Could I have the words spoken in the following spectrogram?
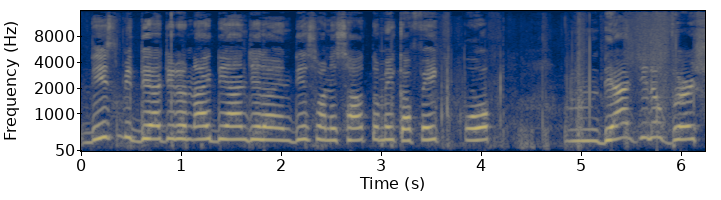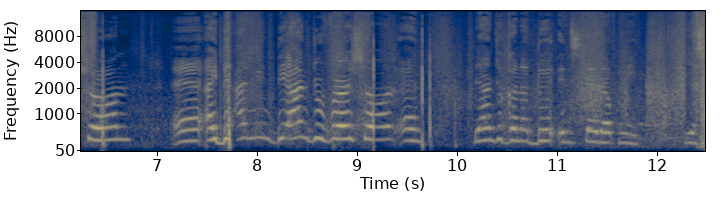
this video and I D'Angelo and this one is how to make a fake poop. Mm, D'Angelo version. And I, I mean D'Angelo version and D'Angelo gonna do it instead of me. Yes.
